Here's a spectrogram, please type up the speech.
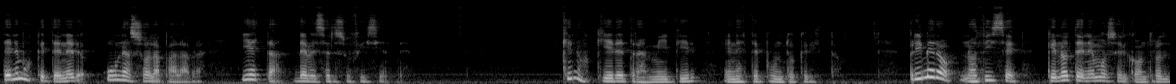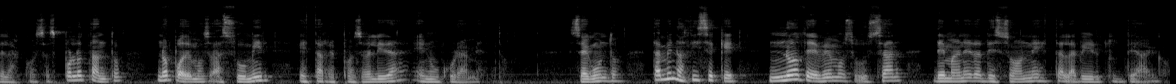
tenemos que tener una sola palabra, y esta debe ser suficiente. ¿Qué nos quiere transmitir en este punto Cristo? Primero nos dice que no tenemos el control de las cosas. Por lo tanto, no podemos asumir esta responsabilidad en un juramento. Segundo, también nos dice que no debemos usar de manera deshonesta la virtud de algo,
